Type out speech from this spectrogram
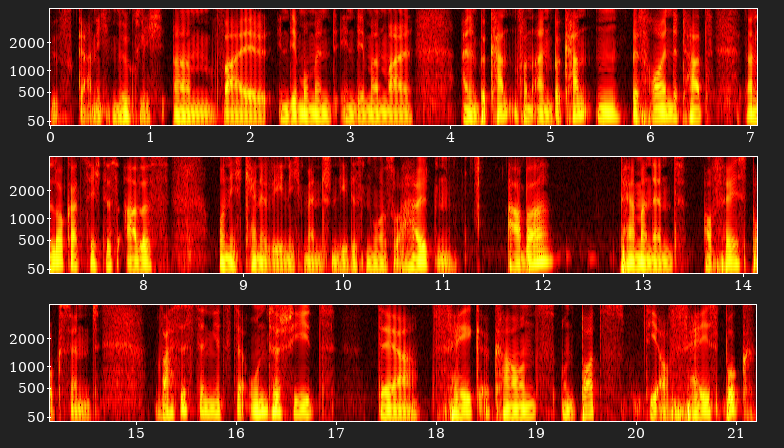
ist gar nicht möglich, ähm, weil in dem Moment, in dem man mal einen Bekannten von einem Bekannten befreundet hat, dann lockert sich das alles und ich kenne wenig Menschen, die das nur so halten. Aber permanent auf Facebook sind. Was ist denn jetzt der Unterschied der Fake-Accounts und Bots, die auf Facebook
